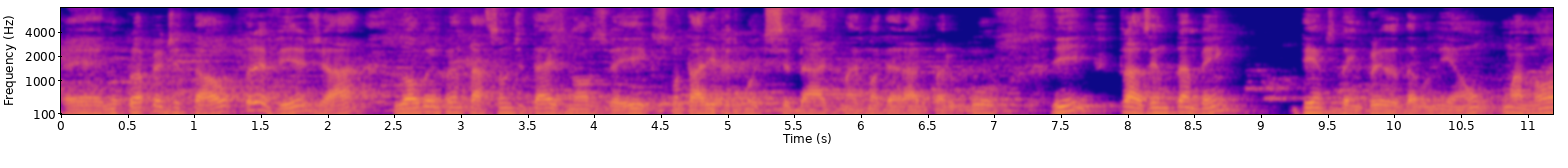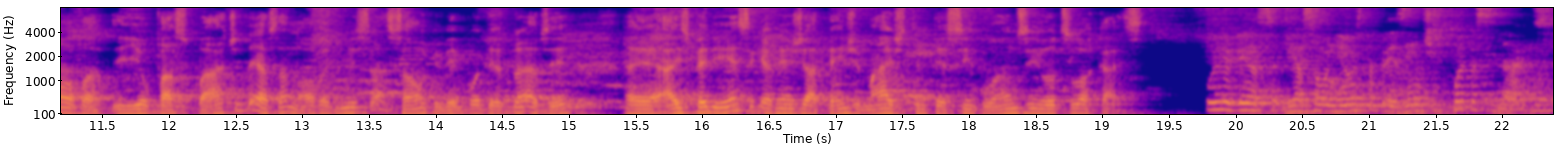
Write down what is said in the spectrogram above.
É, no próprio edital prevê já logo a implantação de 10 novos veículos com tarifa de modicidade mais moderada para o povo e trazendo também dentro da empresa da União uma nova, e eu faço parte dessa nova administração que vem poder trazer é, a experiência que a gente já tem de mais de 35 anos em outros locais. Hoje a Aviação União está presente em quantas cidades?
